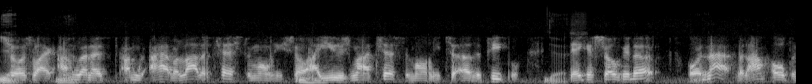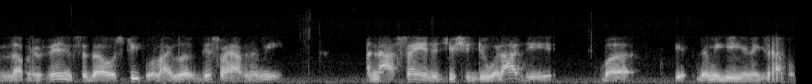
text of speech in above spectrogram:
Yeah. So it's like I'm gonna, I'm, I have a lot of testimony. So I mm-hmm. use my testimony to other people. Yes. They can soak it up or not, but I'm opening up and venting to those people. Like, look, this what happened to me. I'm not saying that you should do what I did, but let me give you an example.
